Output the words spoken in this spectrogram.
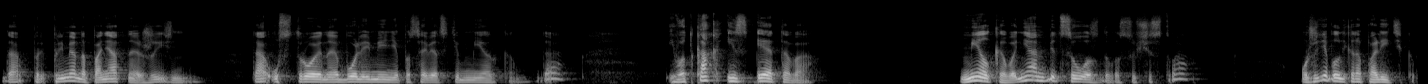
да, при, примерно понятная жизнь, да, устроенная более-менее по советским меркам, да. И вот как из этого мелкого, неамбициозного существа, он же не был никогда политиком.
